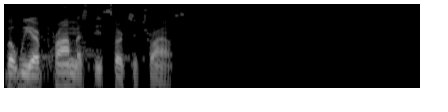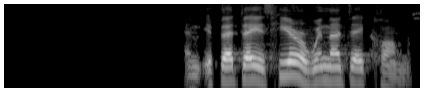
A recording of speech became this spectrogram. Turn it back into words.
But we are promised these sorts of trials. And if that day is here or when that day comes,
